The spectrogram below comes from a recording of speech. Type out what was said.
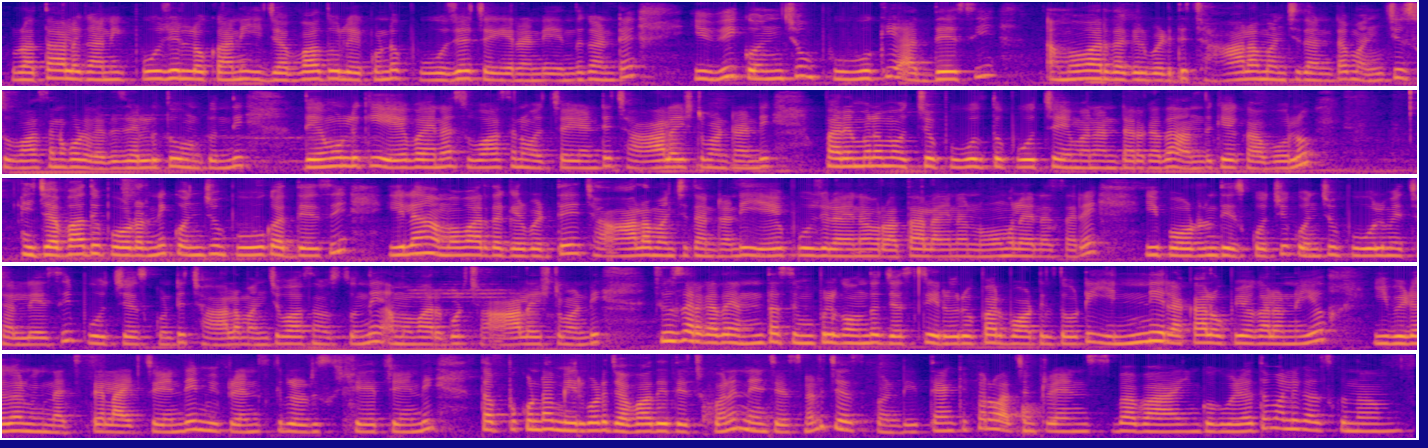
వ్రతాలు కానీ పూజల్లో కానీ ఈ జవ్వాదు లేకుండా పూజ చేయరండి ఎందుకంటే ఇది కొంచెం పువ్వుకి అద్దేసి అమ్మవారి దగ్గర పెడితే చాలా మంచిదంట. మంచి సువాసన కూడా వెదజల్లుతూ ఉంటుంది. దేవుళ్ళకి ఏవైనా సువాసన వచ్చాయంటే చాలా ఇష్టం అంట అండి. పరిమళం వచ్చే పువ్వులతో పూజ చేయమని అంటారు కదా అందుకే కాబోలు. ఈ జవ్వాది పౌడర్ని కొంచెం పువ్వు కద్దేసి ఇలా అమ్మవారి దగ్గర పెడితే చాలా మంచిదంటండి. ఏ పూజలైనా వ్రతాలైనా నోములైనా సరే ఈ పౌడర్ని తీసుకొచ్చి కొంచెం పువ్వుల మీద చల్లేసి పూజ చేసుకుంటే చాలా మంచి వాసన వస్తుంది. అమ్మవారికి కూడా చాలా ఇష్టం అండి చూసారు కదా ఎంత సింపుల్గా ఉందో. జస్ట్ ఇరవై రూపాయల బాటిల్ తోటి ఎన్ని రకాల ఉపయోగాలు ఉన్నాయో ఈ వీడియో కానీ మీకు నచ్చితే లైక్ చేయండి. మీ ఫ్రెండ్స్కి రిలేటివ్స్కి షేర్ చేయండి. తప్పకుండా మీరు కూడా జవాది తెచ్చుకొని నేను చేసినట్టు చేసుకోండి. Thank you for watching friends. బాబాయ్ ఇంకొక వీడియోతో మళ్ళీ కలుసుకుందాం.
